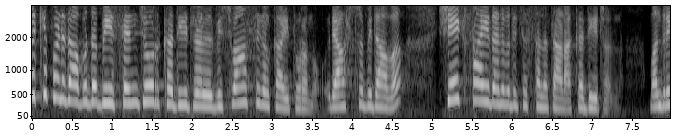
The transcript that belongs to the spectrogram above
പുതുക്കിപ്പണിത Abu Dhabi Saint George cathedral വിശ്വാസികൾക്കായി തുറന്നു. രാഷ്ട്രപിതാവ് ഷെയ്ഖ് സായിദ് അനുവദിച്ച സ്ഥലത്താണ് കത്തീഡ്രൽ. മന്ത്രി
